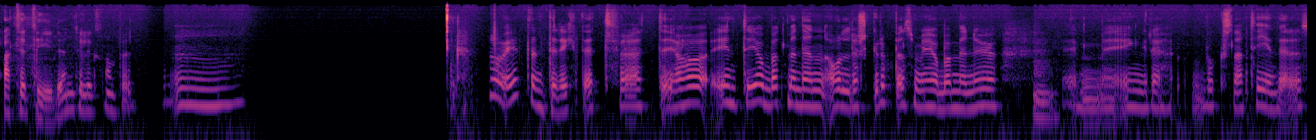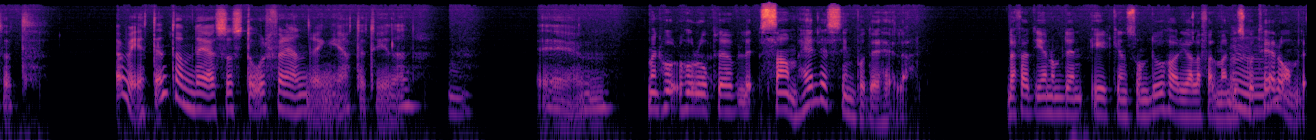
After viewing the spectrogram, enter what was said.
Attityden till exempel? Mm. Jag vet inte riktigt, för att jag har inte jobbat med den åldersgruppen som jag jobbar med nu, mm. med yngre vuxna tidigare. Så jag vet inte om det är så stor förändring i attityden. Mm. Um. Men hur, hur upplever samhället sin på det hela? Därför att genom den yrken som du har i alla fall, man mm. diskuterar mm. om det.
